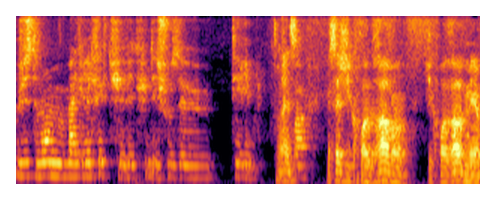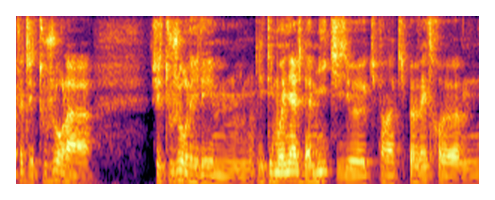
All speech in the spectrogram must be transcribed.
justement malgré le fait que tu aies vécu des choses euh, terribles. ouais. Mais ça, j'y crois grave, hein. J'y crois grave, mais en fait, j'ai toujours la... J'ai toujours les, les, les témoignages d'amis qui, euh, qui, peuvent être... euh,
